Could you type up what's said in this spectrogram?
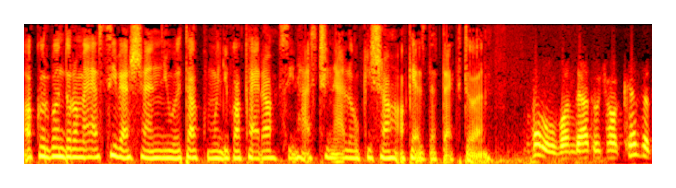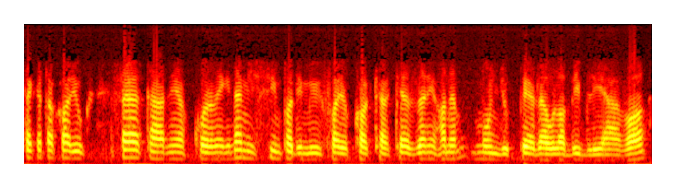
akkor gondolom ehhez szívesen nyúltak mondjuk akár a színház csinálók is a a kezdetektől. Valóban, de hát hogyha a kezdeteket akarjuk feltárni, akkor még nem is színpadi műfajokkal kell kezdeni, hanem mondjuk például a Bibliával,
